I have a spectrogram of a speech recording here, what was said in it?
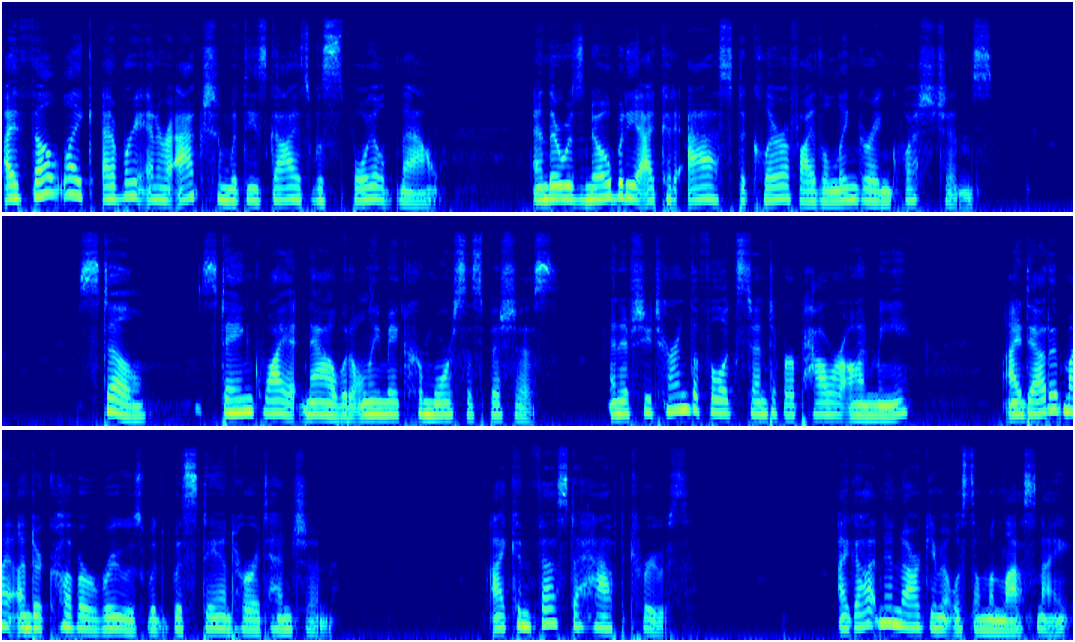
I felt like every interaction with these guys was spoiled now, and there was nobody I could ask to clarify the lingering questions. Still, staying quiet now would only make her more suspicious, and if she turned the full extent of her power on me, I doubted my undercover ruse would withstand her attention. I confessed a half truth. I got in an argument with someone last night.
